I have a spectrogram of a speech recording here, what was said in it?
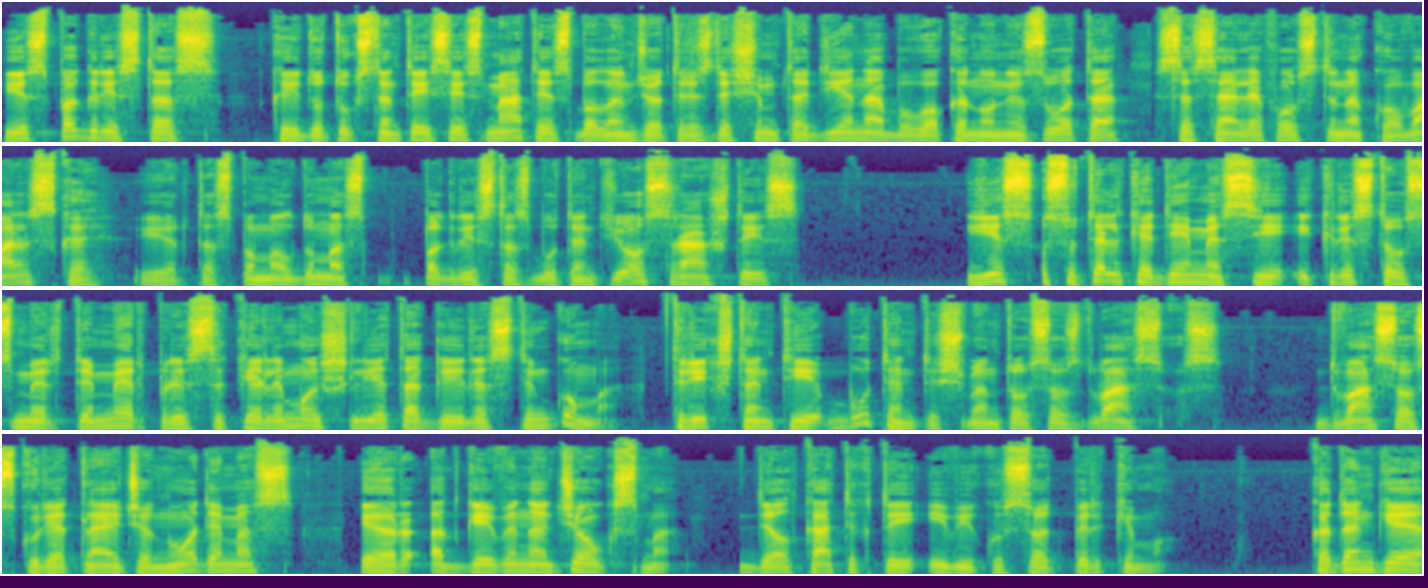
jis pagristas kai 2000 metais balandžio 30 dieną buvo kanonizuota seselė Faustina Kovalska ir tas pamaldumas pagristas būtent jos raštais, jis sutelkia dėmesį į Kristaus mirtimi ir prisikelimu išlietą gailestingumą, trykštantį būtent iš šventosios dvasios. Dvasios, kurie atleidžia nuodėmes ir atgaivina džiaugsmą dėl ką tik tai įvykusio atpirkimo. Kadangi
